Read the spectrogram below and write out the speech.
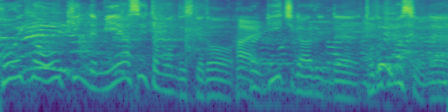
攻撃が大きいんで見えやすいと思うんですけど、はい。やっぱりリーチがあるんで届きますよね、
